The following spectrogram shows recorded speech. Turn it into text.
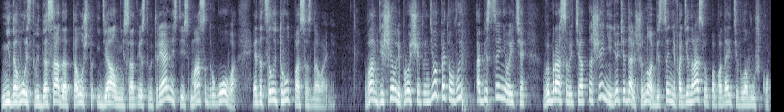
недовольство и досада от того, что идеал не соответствует реальности, есть масса другого. Это целый труд по осознаванию. Вам дешевле, проще этого не делать, поэтому вы обесцениваете, выбрасываете отношения, идете дальше. Но обесценив один раз, вы попадаете в ловушку.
